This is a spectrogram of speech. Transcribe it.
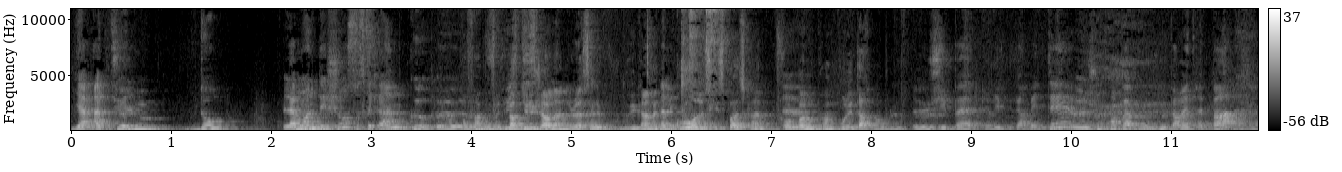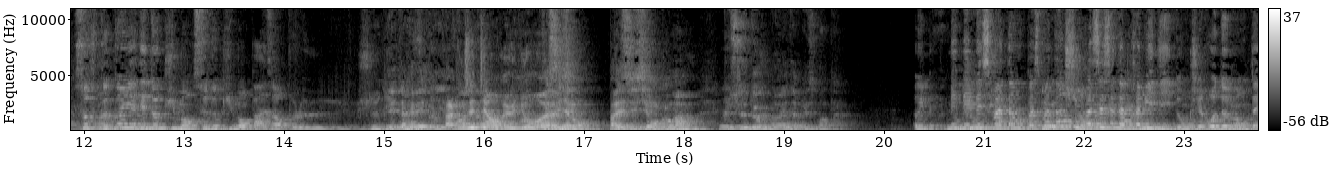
Il y a actuellement. Donc, la moindre des choses, ce serait quand même que. Euh, enfin, vous faites partie du jardin de la salle, vous devez quand même être au courant de ce qui se passe quand même. Il ne faut pas nous prendre pour les tartes non plus. Euh, j'ai pas, attendez, vous permettez, euh, je ne prends pas, je ne me permettrai pas. Sauf que quand il y a des documents, ce document par exemple, le, je le dis. Ah, vous étiez en réunion, il y a pas précision quand même que ce document est arrivé ce matin. Oui, mais, mais, mais, ce matin ou pas ce matin, je suis passée cet après-midi, donc j'ai redemandé.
